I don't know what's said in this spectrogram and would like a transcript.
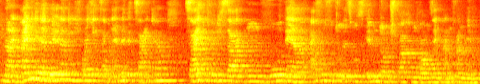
Nein, einige der Bilder, die ich euch jetzt am Ende gezeigt habe, zeigt, würde ich sagen, wo der Afrofuturismus im deutschsprachigen Raum seinen Anfang nimmt.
